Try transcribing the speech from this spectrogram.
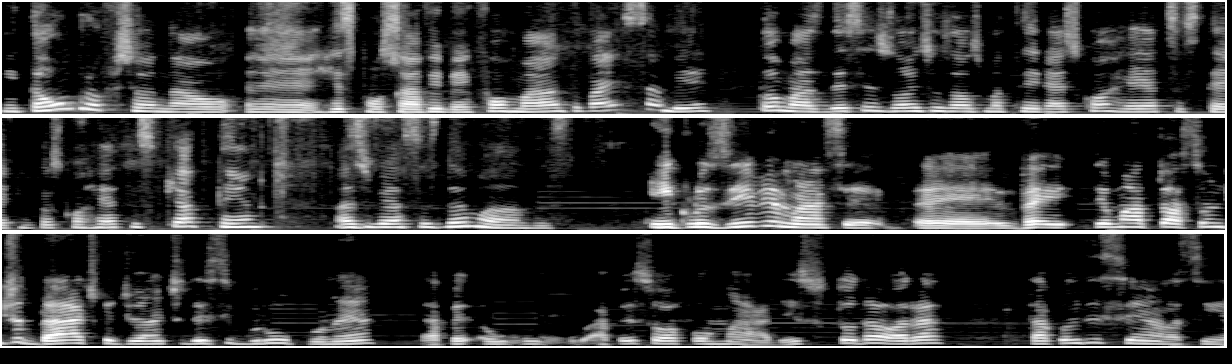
Então um profissional é, responsável e bem formado vai saber tomar as decisões, usar os materiais corretos, as técnicas corretas que atendam às diversas demandas. Inclusive, Márcia, é, vai ter uma atuação didática diante desse grupo, né? A, a pessoa formada. Isso toda hora está acontecendo. Assim,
